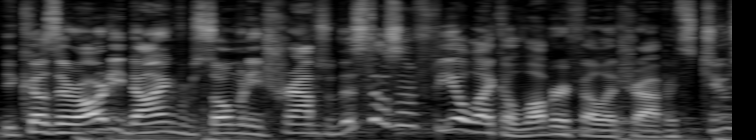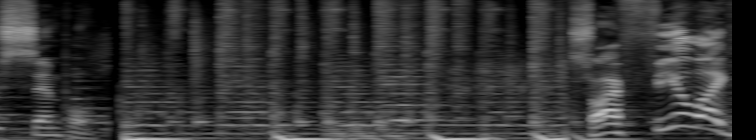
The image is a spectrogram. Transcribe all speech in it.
because they're already dying from so many traps, but this doesn't feel like a lover fella trap. It's too simple. So I feel like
